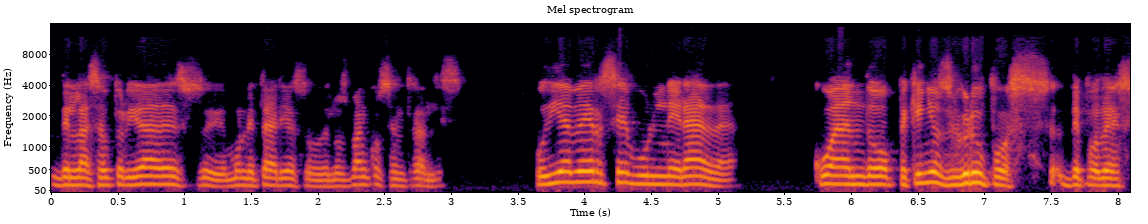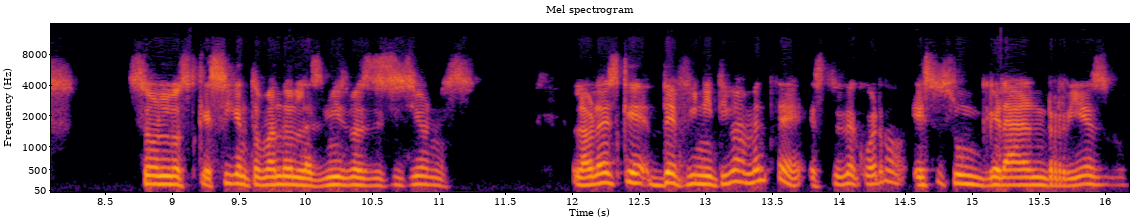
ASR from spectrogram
de las autoridades eh, monetarias o de los bancos centrales podía verse vulnerada cuando pequeños grupos de poder son los que siguen tomando las mismas decisiones. La verdad es que definitivamente estoy de acuerdo, eso es un gran riesgo.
